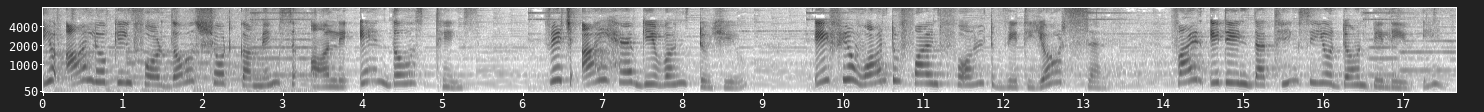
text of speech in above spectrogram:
you are looking for those shortcomings only in those things which I have given to you. If you want to find fault with yourself, find it in the things you don't believe in.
